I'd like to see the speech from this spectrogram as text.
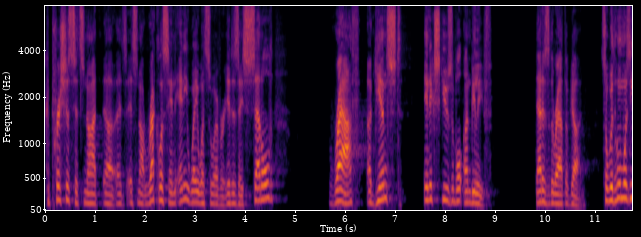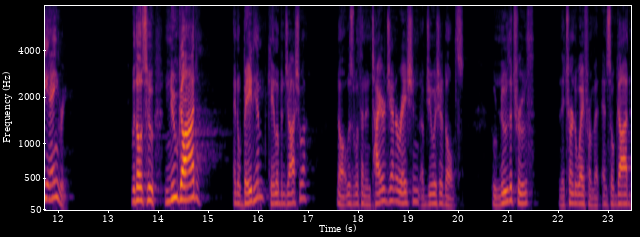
capricious. It's not, uh, it's, it's not reckless in any way whatsoever. It is a settled wrath against inexcusable unbelief. That is the wrath of God. So with whom was he angry? With those who knew God and obeyed him, Caleb and Joshua? No, it was with an entire generation of Jewish adults who knew the truth and they turned away from it. And so God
